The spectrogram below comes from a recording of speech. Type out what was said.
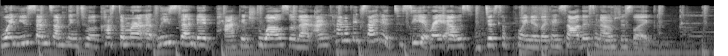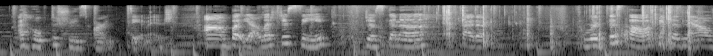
when you send something to a customer, at least send it packaged well so that I'm kind of excited to see it, right? I was disappointed. Like I saw this and I was just like, I hope the shoes aren't damaged. Um, but yeah, let's just see. Just gonna try to rip this off because now,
